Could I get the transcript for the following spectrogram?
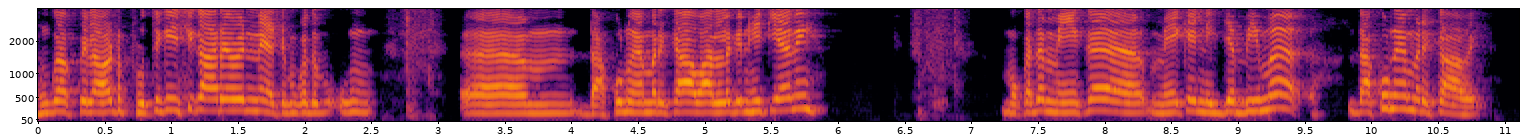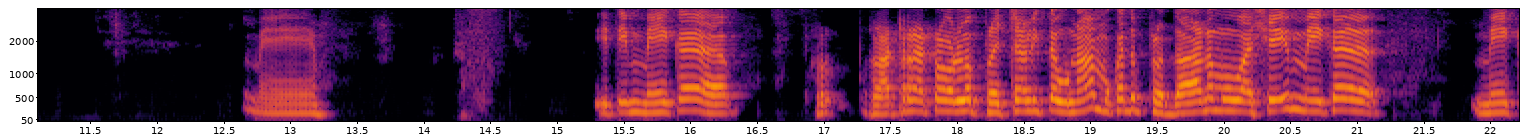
හුඟක් වෙලාවට පෘතිගේසිකාරය වෙන්න ඇතිමකොද උන් දකුණු ඇමරිකා වල්ලගෙන හිටියනේ. මොකද මේක මේක නිජබිම දකුණු ඇමරිකාවේ. මේ ඉතින් මේක රටරටොල්ල ප්‍රචලිත වුණා. මොකද ප්‍රධානම වශයෙන් මේක මේක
